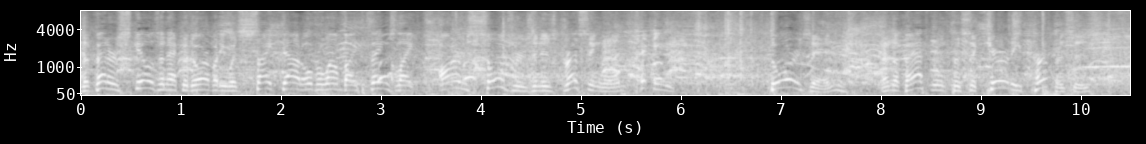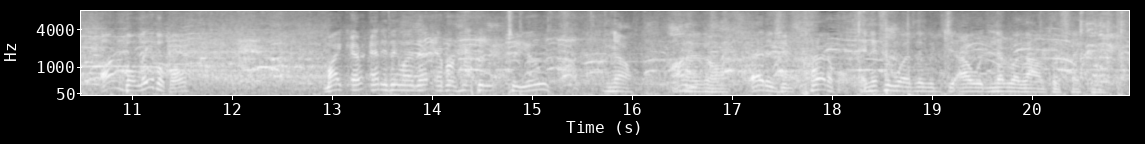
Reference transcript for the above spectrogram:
the better skills in Ecuador, but he was psyched out, overwhelmed by things like armed soldiers in his dressing room, kicking doors in, and the bathroom for security purposes. Unbelievable. Mike, anything like that ever happen to you? No, not at all. That is incredible. And if it was, it would, I would never allow it to affect me.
